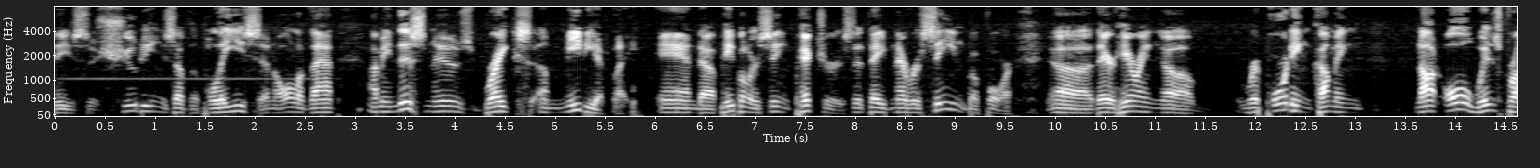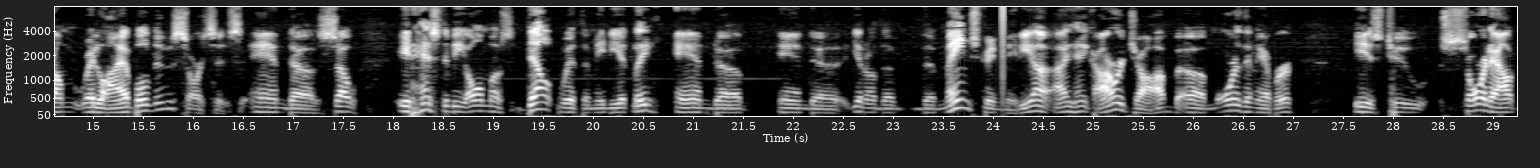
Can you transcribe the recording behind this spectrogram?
these shootings of the police, and all of that. I mean, this news breaks immediately, and uh, people are seeing pictures that they've never seen before. Uh, they're hearing uh, reporting coming not always from reliable news sources, and uh, so it has to be almost dealt with immediately. And uh, and uh, you know the the mainstream media, I think our job more than ever is to sort out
